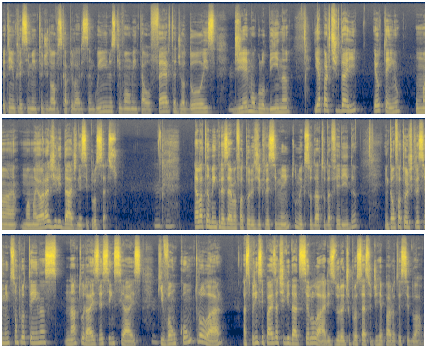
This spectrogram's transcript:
eu tenho crescimento de novos capilares sanguíneos que vão aumentar a oferta de O2, uhum. de hemoglobina, e a partir daí eu tenho uma, uma maior agilidade nesse processo. Uhum. Ela também preserva fatores de crescimento no exudato da ferida. Então, fator de crescimento são proteínas naturais essenciais que vão controlar as principais atividades celulares durante o processo de reparo tecidual.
